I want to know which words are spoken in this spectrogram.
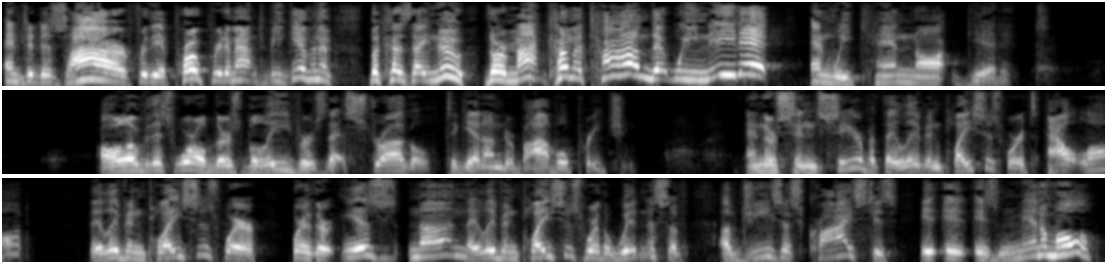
and to desire for the appropriate amount to be given them because they knew there might come a time that we need it and we cannot get it. All over this world, there's believers that struggle to get under Bible preaching. And they're sincere, but they live in places where it's outlawed. They live in places where, where there is none. They live in places where the witness of, of Jesus Christ is, is, is minimal.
